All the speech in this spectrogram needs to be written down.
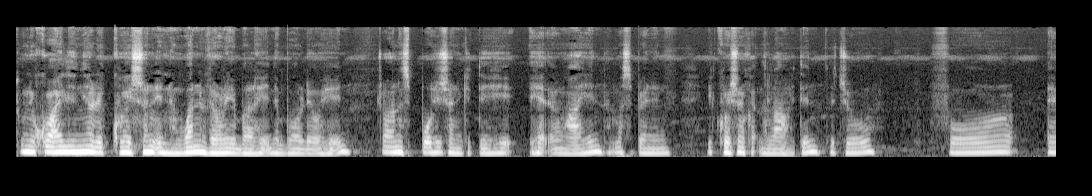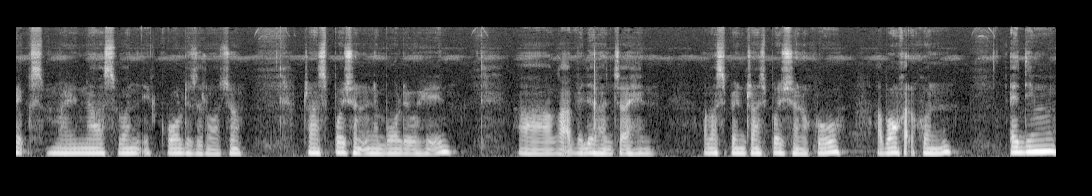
tuni ko linear equation in one variable hi na bol deuh hi transposition ki te hi het nga hin. Mas penin equation khat na law hitin. Te chu 4x minus 1 equal to 0 chu transposition in bol deuh hi a ah, ga value han cha hin. Ama pen transposition ko abong khat khun. Adding,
